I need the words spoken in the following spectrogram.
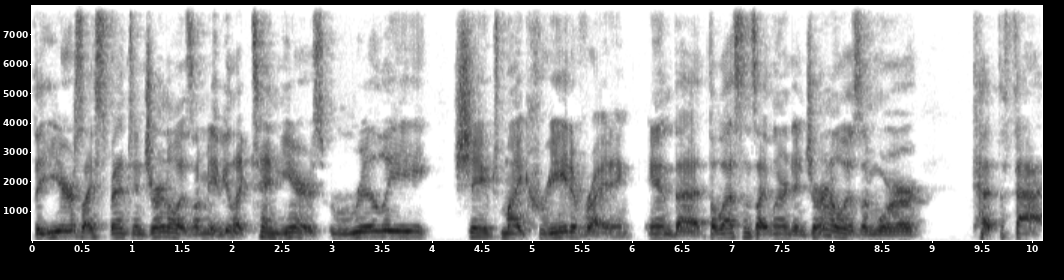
the years I spent in journalism, maybe like 10 years, really shaped my creative writing in that the lessons I learned in journalism were cut the fat.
